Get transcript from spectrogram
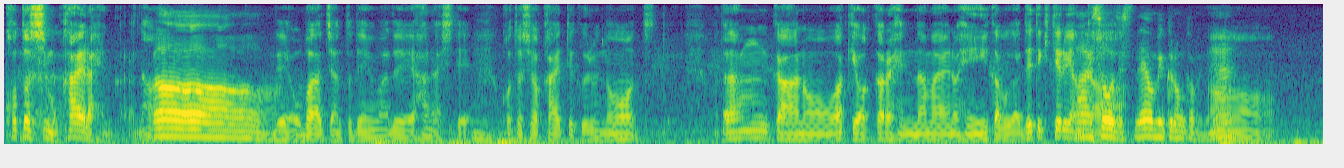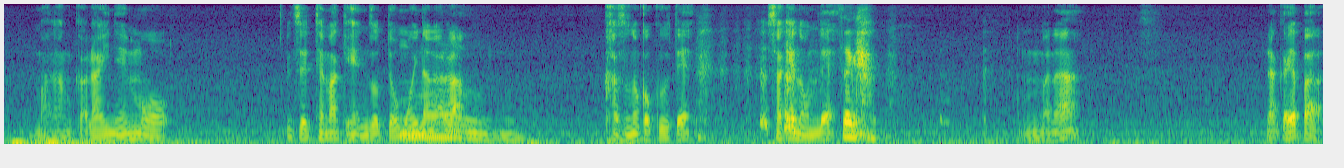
今年も帰らへんからな。でおばあちゃんと電話で話してうん「今年は帰ってくるの?」っつって。またなんかあのわけわからへん名前の変異株が出てきてるやんか、はいそうですね。オミクロン株ね。うん。まあなんか来年も絶対負けへんぞって思いながらうんうんうん。数の子食うて酒飲んで。酒。うんまあななんかやっぱ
